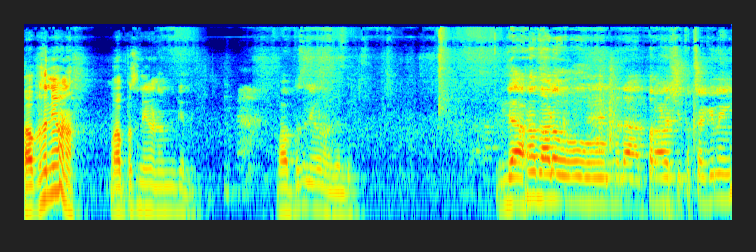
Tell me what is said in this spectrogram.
ਵਾਪਸ ਨਹੀਂ ਹੋਣਾ? ਵਾਪਸ ਨਹੀਂ ਹੋਣਾ ਮੈਂ ਕਹਿੰਦੀ। ਵਾਪਸ ਨਹੀਂ ਹੋਣਾ ਕਹਿੰਦੀ। ਲਿਆ ਹਾਂ ਵਾਲੋ ਮੇਰਾ ਪੁਰਾਣਾ ਸ਼ੀਟ ਚੱਕ ਕੇ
